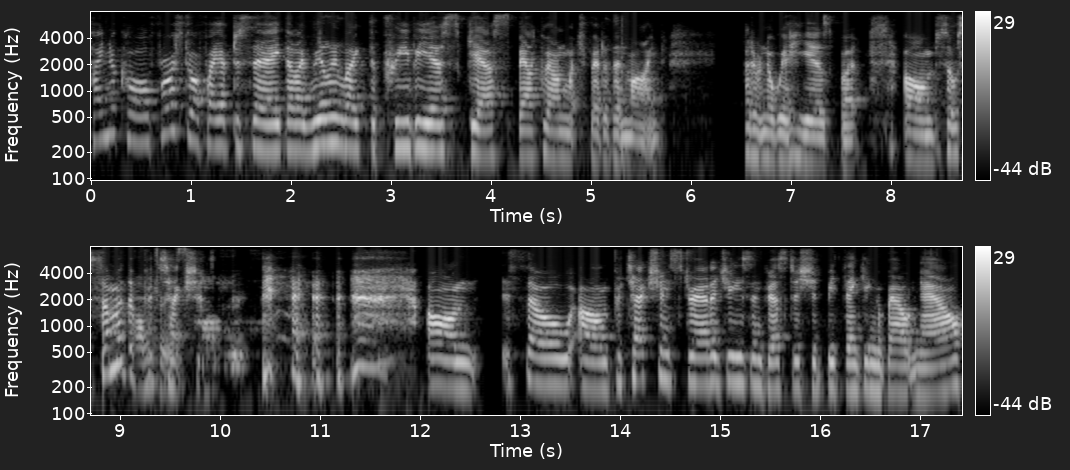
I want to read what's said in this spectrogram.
Hi, Nicole. First off, I have to say that I really like the previous guest's background much better than mine. I don't know where he is, but um, so some of the protections. um, so um, protection strategies investors should be thinking about now.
